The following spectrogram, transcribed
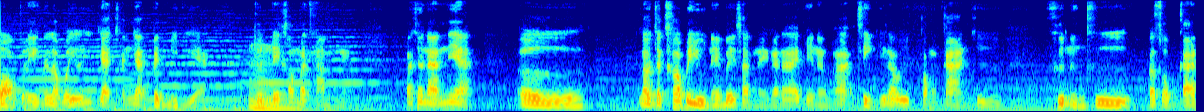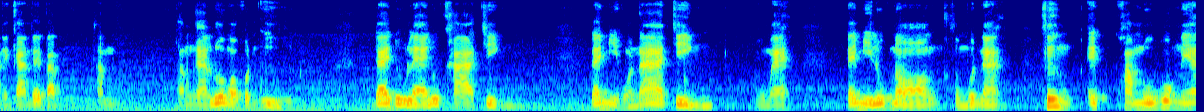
บอกตัวเองได้หรอกว่าเอ้ยอยากฉันอยากเป็นมีเดีย จนได้เข้ามาทำไงเพราะฉะนั้นเนี่ย เออเราจะเข้าไปอยู่ในบริษัทไหนก็ได้เพียงแต่ว่าสิ่งที่เราต้องการคือ คือหนึ่งคือประสบการณ์ในการได้แบบทำทำงานร่วมกับคนอื่น ได้ดูแลลูกค้าจริง ได้มีหัวหน้าจริงถูกไหมได้มีลูกน้องสมมุตินะ ซึ่งไอความรู้พวกเนี้ย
